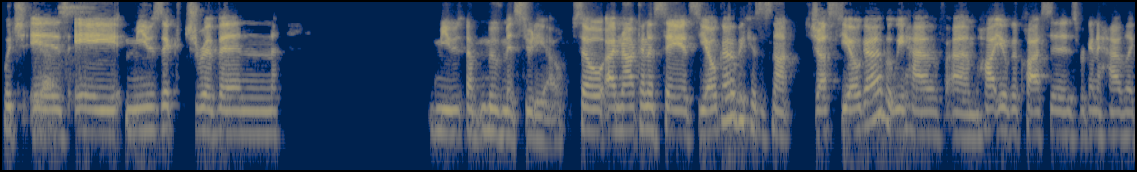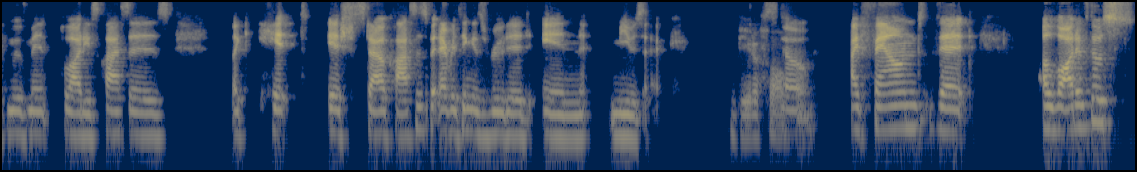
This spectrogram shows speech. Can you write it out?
which is Yes. a music driven mu- uh, movement studio. So I'm not going to say it's yoga because it's not just yoga, but we have um, hot yoga classes. We're going to have like movement Pilates classes, like HIIT ish style classes, but everything is rooted in music. Beautiful. So I found that a lot of those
